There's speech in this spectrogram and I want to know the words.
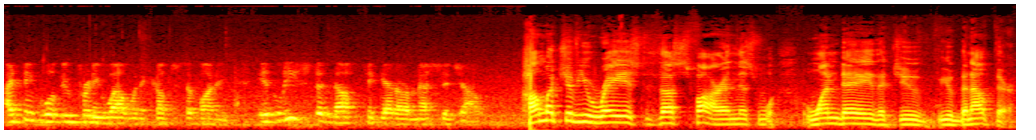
I think we'll do pretty well when it comes to money, at least enough to get our message out. How much have you raised thus far in this w- one day that you've, you've been out there?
